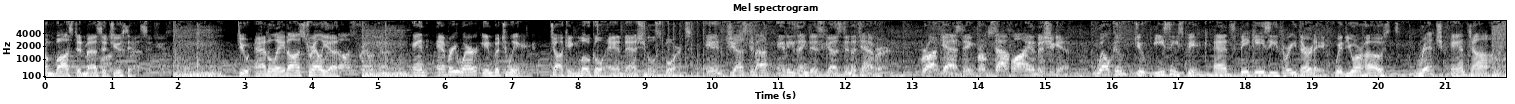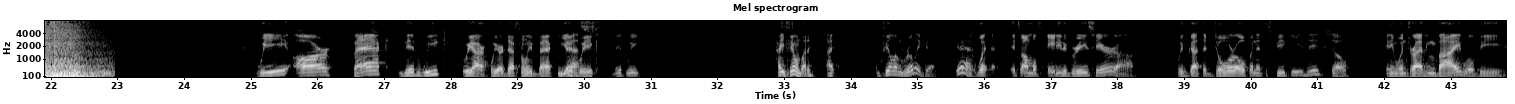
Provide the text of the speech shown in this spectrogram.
From Boston, Massachusetts to Adelaide, Australia, and everywhere in between. Talking local and national sports and just about anything discussed in a tavern. Broadcasting from South Lyon, Michigan. Welcome to Easy Speak at Speakeasy 330 with your hosts, Rich and Tom. We are back midweek. We are. We are definitely back midweek. Yes, midweek. How you feeling, buddy? I I'm feeling really good. Yeah. What? It's almost 80 degrees here. Uh, we've got the door open at the Speakeasy, so anyone driving by will be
